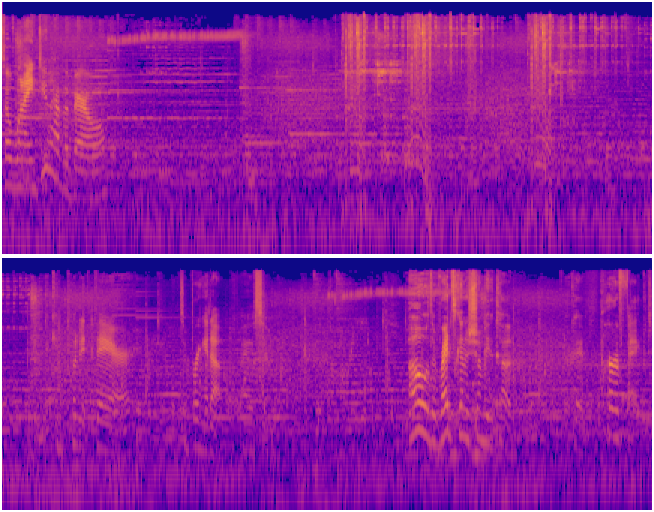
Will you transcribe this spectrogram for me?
So when I do have a barrel... I can put it there to bring it up, I assume. Oh, the red's gonna show me the code. Okay, perfect.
